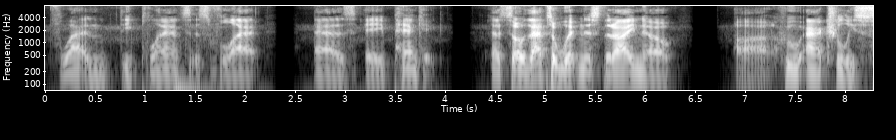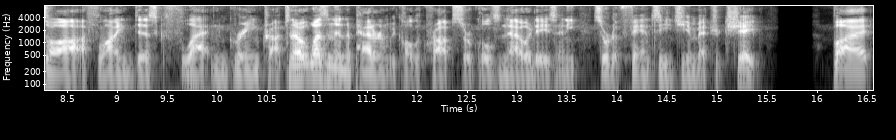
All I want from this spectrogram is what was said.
flatten the plants as flat as a pancake. so that's a witness that I know uh, who actually saw a flying disc flatten grain crops. Now, it wasn't in the pattern we call the crop circles nowadays, any sort of fancy geometric shape, but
